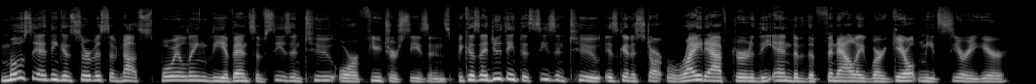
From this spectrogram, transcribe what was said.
mostly I think in service of not spoiling the events of season 2 or future seasons, because I do think that season 2 is going to start right after the end of the finale where Geralt meets Ciri here.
